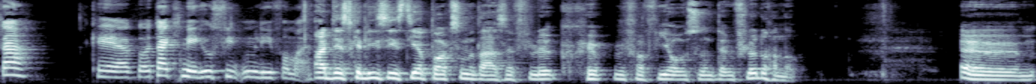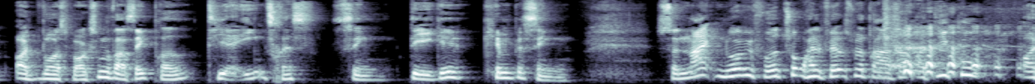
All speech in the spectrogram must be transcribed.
Der kan jeg gå. Der knækkede filmen lige for mig. Og det skal lige siges, de her boksemadresser fly- købte vi for fire år siden, da vi flyttede herned. Øhm, og vores boksemadresser er ikke brede. De er 61 seng. Det er ikke kæmpe senge. Så nej, nu har vi fået 92 madrasser, og de kunne, og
